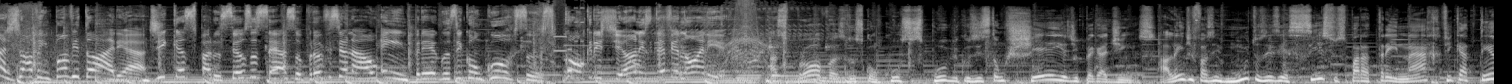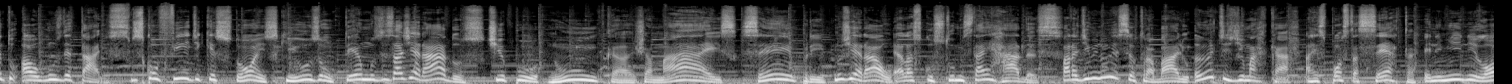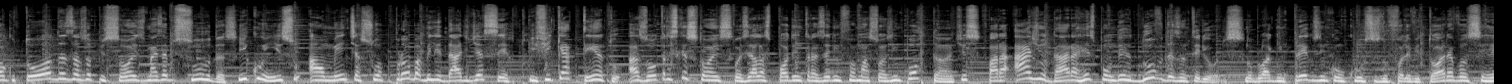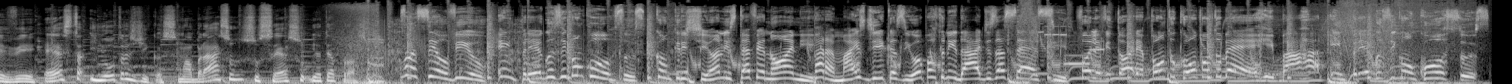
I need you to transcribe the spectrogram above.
na Jovem Pan Vitória. Dicas para o seu sucesso profissional em empregos e concursos, com Cristiano Stefanoni. As provas dos concursos públicos estão cheias de pegadinhas. Além de fazer muitos exercícios para treinar, fique atento a alguns detalhes. Desconfie de questões que usam termos exagerados, tipo nunca, jamais, sempre. No geral, elas costumam estar erradas. Para diminuir seu trabalho, antes de marcar a resposta certa, elimine logo todas as opções mais absurdas e, com isso, aumente a sua probabilidade de acerto. E fique atento às outras questões, pois elas podem trazer informações importantes para ajudar a responder dúvidas anteriores. No blog Empregos em Concursos do Folha Vitória você revê esta e outras dicas. Um abraço, sucesso e até a próxima. Você ouviu Empregos e Concursos com Cristiano Stefanoni. Para mais dicas e oportunidades, acesse folhavitória.com.br barra empregos e concursos.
